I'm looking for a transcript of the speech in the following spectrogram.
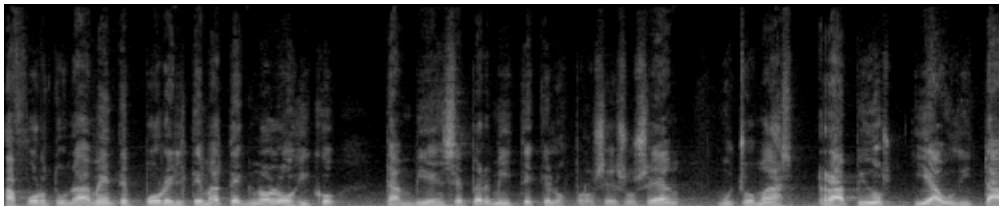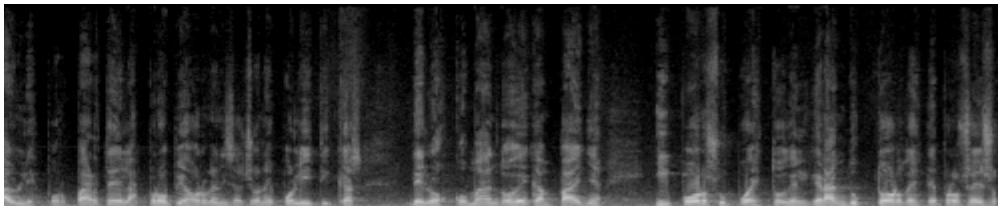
Afortunadamente, por el tema tecnológico, también se permite que los procesos sean mucho más rápidos y auditables por parte de las propias organizaciones políticas, de los comandos de campaña y por supuesto del gran ductor de este proceso,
